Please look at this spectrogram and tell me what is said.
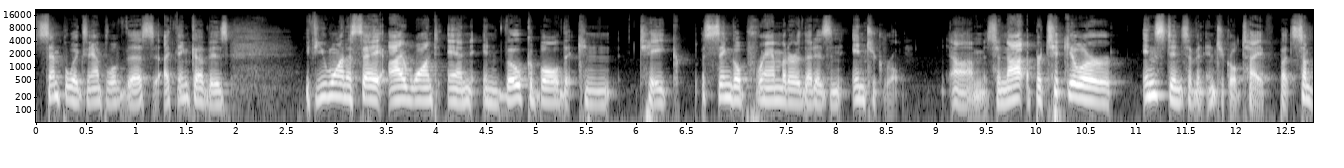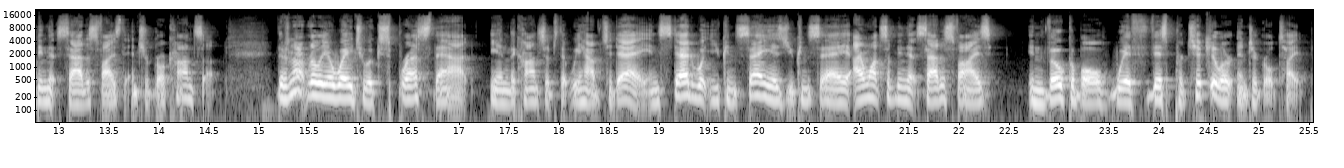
simple example of this i think of is if you want to say i want an invocable that can take a single parameter that is an integral um, so not a particular instance of an integral type but something that satisfies the integral concept there's not really a way to express that in the concepts that we have today. Instead, what you can say is you can say, I want something that satisfies invocable with this particular integral type.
